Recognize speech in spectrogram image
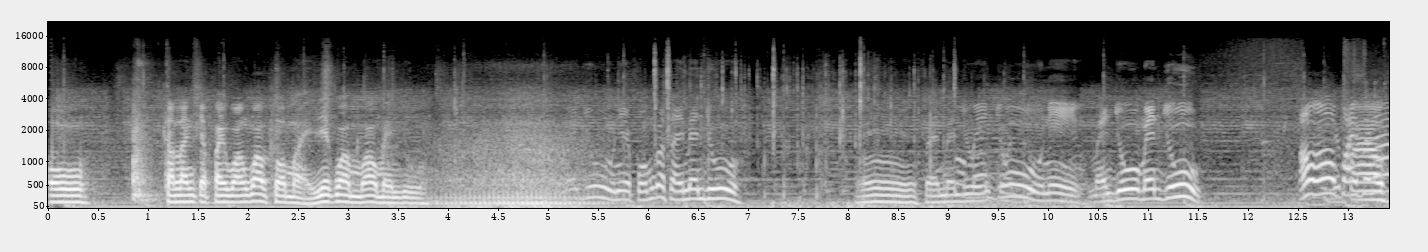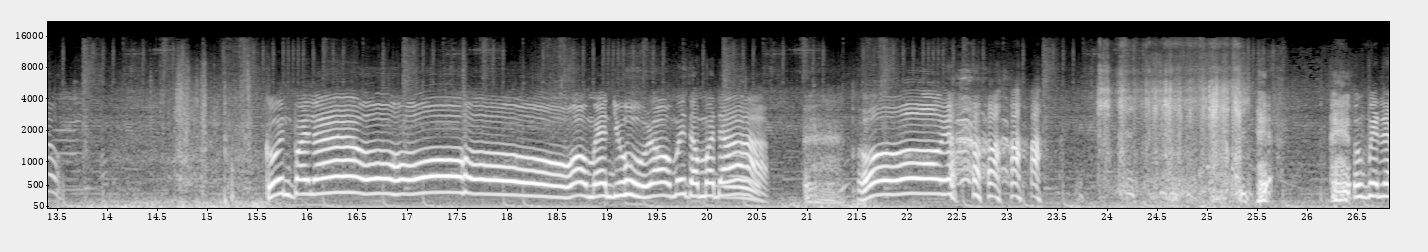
เรากำลังจะไปวางว่าวตัวใหม่ เรียกว่าว่าวแมนยูแมนยูเนี่ยผมก็ใส่แมนยูโอ้แฟนแมนยูแมนยูนี่แมนยูแมนยูเอาเอาไปแล้วขึ้นไปแล้ว โอ้โหว้าวแมนยูเราไม่ธรรมดาโอ้ยมึงเป็นอะไร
